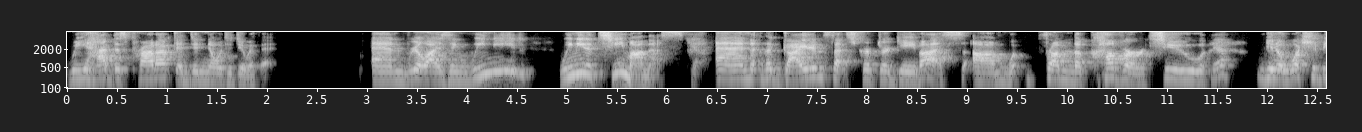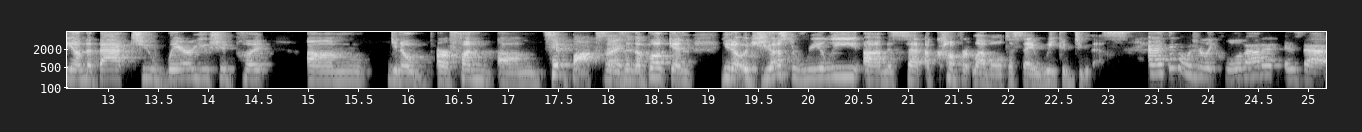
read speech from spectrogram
we had this product and didn't know what to do with it. And realizing we need we need a team on this. Yeah. And the guidance that Scripter gave us um, w- from the cover to Yeah. you know what should be on the back to where you should put um, you know our fun um, tip boxes Right. in the book and you know it just really um, set a comfort level to say we could do this And I think what was really cool about it is that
